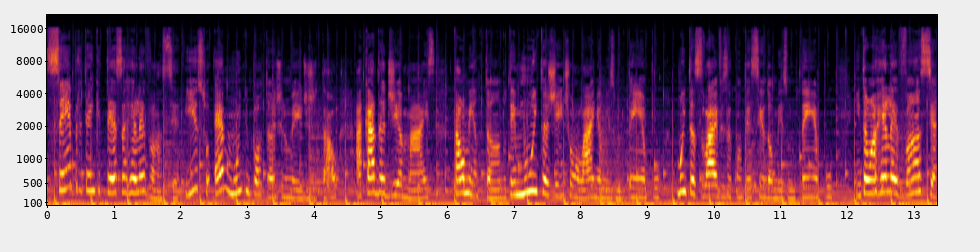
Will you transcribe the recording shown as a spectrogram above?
Sempre tem que ter essa relevância. Isso é muito importante no meio digital. A cada dia mais está aumentando. Tem muita gente online ao mesmo tempo, muitas lives acontecendo ao mesmo tempo. Então a relevância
